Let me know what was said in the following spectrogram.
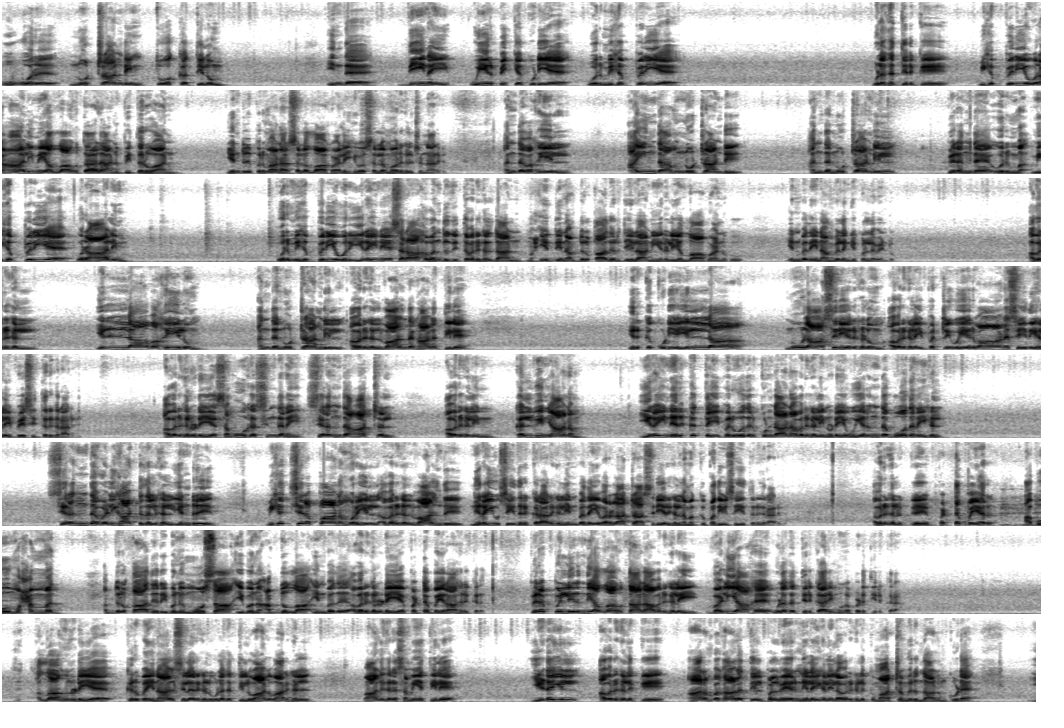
ஒவ்வொரு நூற்றாண்டின் துவக்கத்திலும் இந்த தீனை உயிர்ப்பிக்கக்கூடிய ஒரு மிகப்பெரிய உலகத்திற்கு மிகப்பெரிய ஒரு ஆலிமை அல்லாஹு தாலா அனுப்பி தருவான் என்று பெருமானார் சல்லல்லாஹு அலஹி வசல்லம் அவர்கள் சொன்னார்கள். அந்த வகையில் ஐந்தாம் நூற்றாண்டு அந்த நூற்றாண்டில் பிறந்த ஒரு ம மிகப்பெரிய ஒரு ஆலிம் ஒரு மிகப்பெரிய ஒரு இறைநேசராக வந்துதித்தவர்கள் தான் முஹியுத்தீன் அப்துல் காதிர் ஜெயிலானி ரலியல்லாஹு அனுகு என்பதை நாம் விளங்கிக் கொள்ள வேண்டும். அவர்கள் எல்லா வகையிலும் அந்த நூற்றாண்டில் அவர்கள் வாழ்ந்த காலத்திலே இருக்கக்கூடிய எல்லா நூல் ஆசிரியர்களும் அவர்களை பற்றி உயர்வான செய்திகளை பேசித் தருகிறார்கள். அவர்களுடைய சமூக சிந்தனை சிறந்த ஆற்றல் அவர்களின் கல்வி ஞானம் இறை நெருக்கத்தை பெறுவதற்குண்டான அவர்களினுடைய உயர்ந்த போதனைகள் சிறந்த வழிகாட்டுதல்கள் என்று மிகச்சிறப்பான முறையில் அவர்கள் வாழ்ந்து நிறைவு செய்திருக்கிறார்கள் என்பதை வரலாற்றாசிரியர்கள் நமக்கு பதிவு செய்து தருகிறார்கள். அவர்களுக்கு பட்டப்பெயர் அபு முஹம்மத் அப்துல் காதிர் இபுனு மூசா இபுனு அப்துல்லா என்பது அவர்களுடைய பட்டப்பெயராக இருக்கிறது. பிறப்பில் இருந்தே அல்லாஹு தாலா அவர்களை வழியாக உலகத்திற்கு அறிமுகப்படுத்தியிருக்கிறார் அல்லாஹனுடைய கிருபையினால் சிலர்கள் உலகத்தில் வாழுவார்கள். வாழுகிற சமயத்திலே இடையில் அவர்களுக்கு ஆரம்ப காலத்தில் பல்வேறு நிலைகளில் அவர்களுக்கு மாற்றம் இருந்தாலும் கூட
